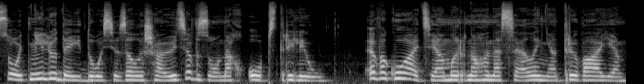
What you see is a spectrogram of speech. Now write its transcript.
Сотні людей досі залишаються в зонах обстрілів. Евакуація мирного населення триває.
